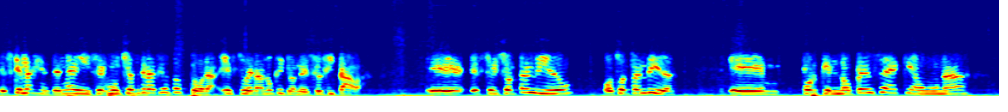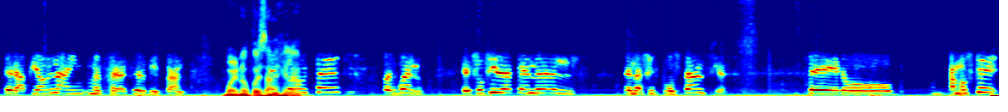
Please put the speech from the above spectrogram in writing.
es que la gente me dice, muchas gracias doctora, esto era lo que yo necesitaba. Eh, estoy sorprendido o sorprendida eh, porque no pensé que una terapia online me fuera a servir tanto. Bueno, pues Ángela, Entonces, pues bueno, eso sí depende del- de las circunstancias, pero digamos que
